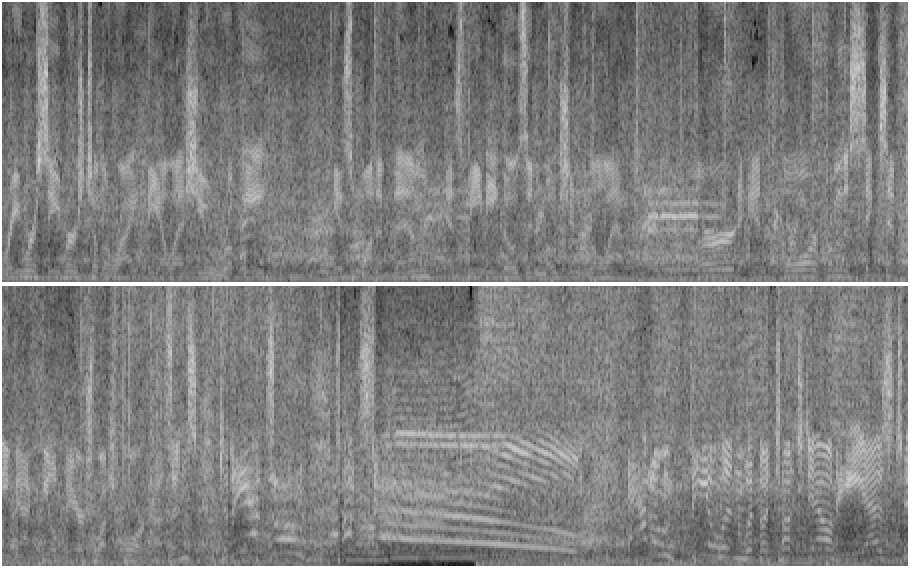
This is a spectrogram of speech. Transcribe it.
Three receivers to the right. The LSU rookie is one of them as BB goes in motion to the left. Third and four from the six empty backfield. Bears rush four. Cousins to the end zone. Touchdown! Adam Thielen with a touchdown. He has two,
